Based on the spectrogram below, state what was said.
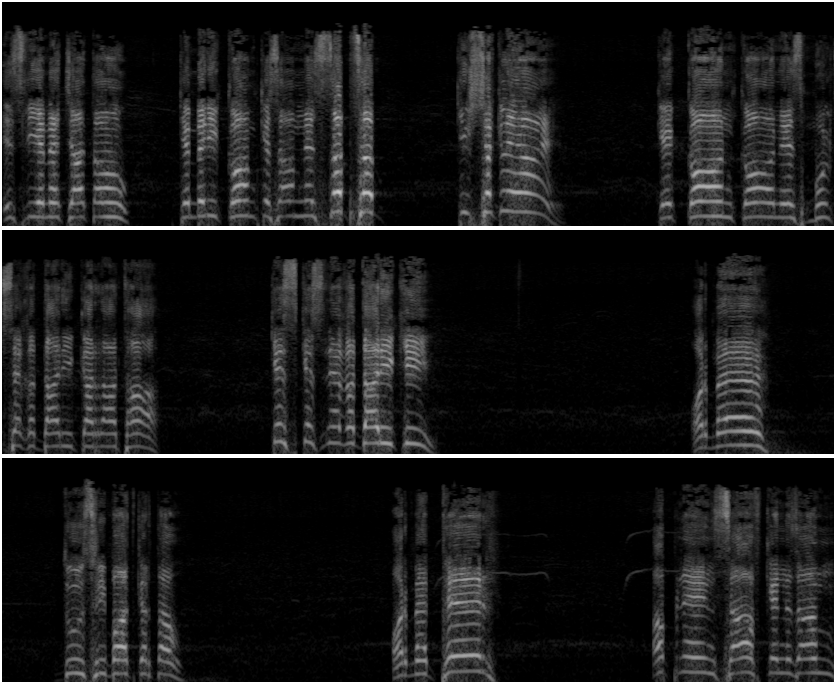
اس لیے میں چاہتا ہوں کہ میری قوم کے سامنے سب سب کی شکلیں آئیں کہ کون کون اس ملک سے غداری کر رہا تھا۔ کس کس نے غداری کی؟ اور میں دوسری بات کرتا ہوں۔ اور میں پھر اپنے انصاف کے نظام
